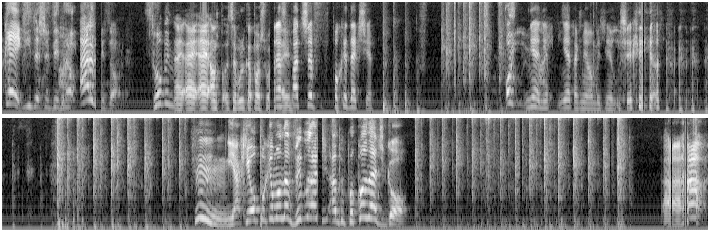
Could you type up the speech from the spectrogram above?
Okej, widzę, że wybrał Arwizor. Co bym... Ej, ej, ej, on, cebulka poszła. Teraz Ej. patrzę w Pokédexie. Oj! Nie, nie, nie, tak miało być, nie. Hmm, jakiego Pokemona wybrać, aby pokonać go? Aha!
